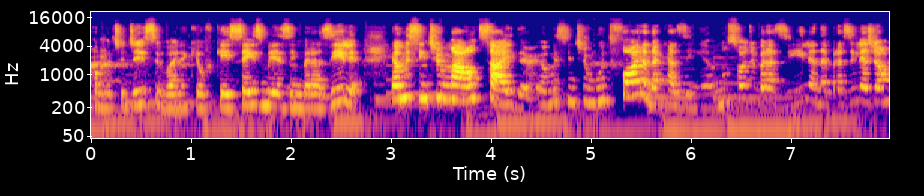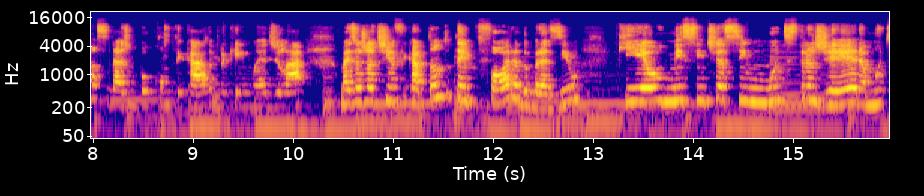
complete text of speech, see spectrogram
como eu te disse, Vânia, que eu fiquei seis meses em Brasília, eu me senti uma outsider, eu me senti muito fora da casinha. Eu não sou de Brasília, né? Brasília já é uma cidade um pouco complicada para quem não é de lá, mas eu já tinha ficado tanto tempo fora do Brasil que eu me senti assim muito estrangeira, muito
